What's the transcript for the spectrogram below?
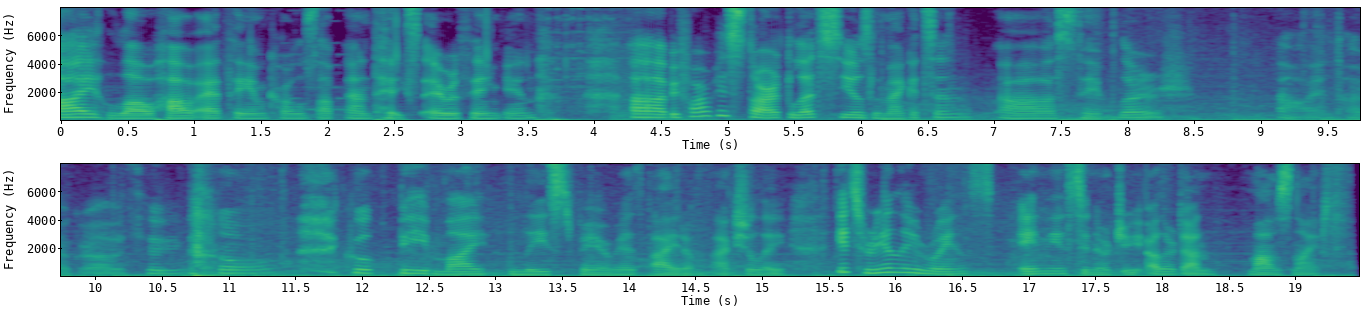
I love how Athame curls up and takes everything in. Uh, before we start, let's use the magazine, uh, stapler. Oh, anti-gravity. Could be my least favorite item, actually. It really ruins any synergy other than Mom's Knife.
